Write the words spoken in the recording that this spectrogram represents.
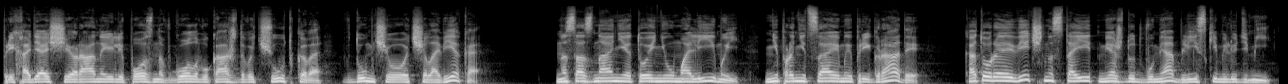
приходящее рано или поздно в голову каждого чуткого, вдумчивого человека, на сознание той неумолимой, непроницаемой преграды, которая вечно стоит между двумя близкими людьми –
